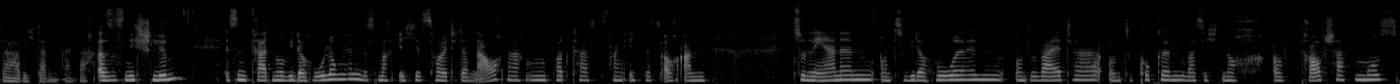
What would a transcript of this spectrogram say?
da habe ich dann einfach. Also es ist nicht schlimm. Es sind gerade nur Wiederholungen. Das mache ich jetzt heute dann auch. Nach dem Podcast fange ich jetzt auch an zu lernen und zu wiederholen und so weiter und zu gucken, was ich noch auf, drauf schaffen muss.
